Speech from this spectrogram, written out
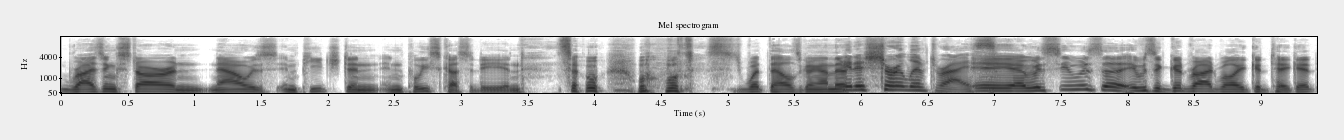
rising star and now is impeached and in police custody. And so we'll, we'll just, what the hell is going on there? it is short-lived rise. Yeah, it was it was a it was a good ride while he could take it.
